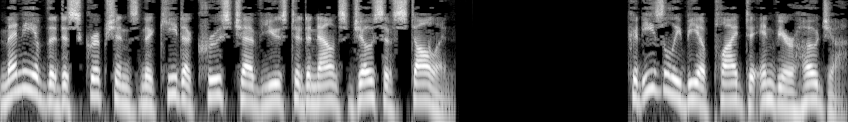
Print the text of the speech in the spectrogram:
Many of the descriptions Nikita Khrushchev used to denounce Joseph Stalin, could easily be applied to Enver Hoxha.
